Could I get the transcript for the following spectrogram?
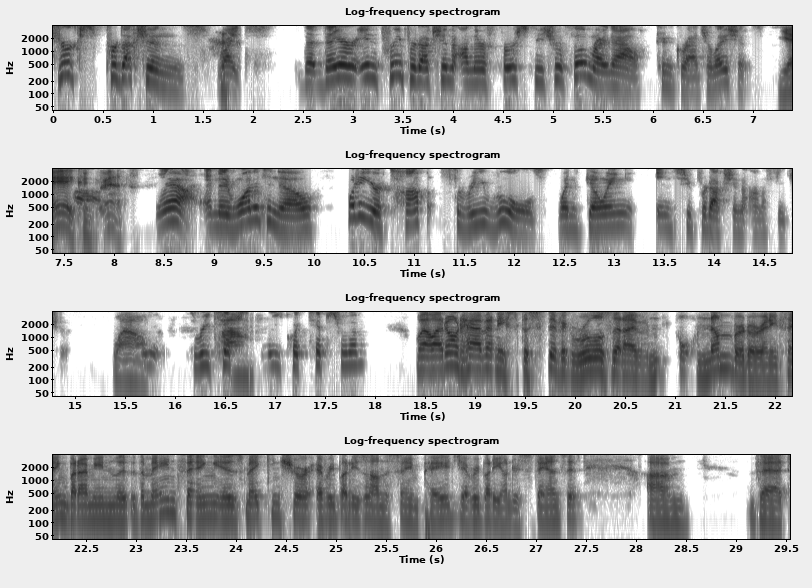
Jerks Productions writes that they are in pre-production on their first feature film right now. Congratulations! Yay! Uh, congrats! Uh, yeah, and they wanted to know what are your top three rules when going into production on a feature. Wow! Three tips, um, three quick tips for them. Well, I don't have any specific rules that I've numbered or anything, but I mean, the, the main thing is making sure everybody's on the same page, everybody understands it, um, that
